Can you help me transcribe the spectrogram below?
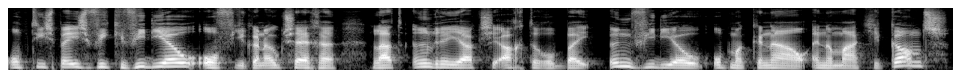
op die specifieke video. Of je kan ook zeggen, laat een reactie achter op bij een video op mijn kanaal en dan maak je kans.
